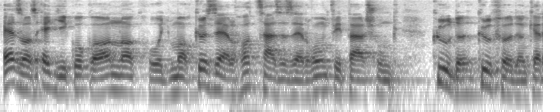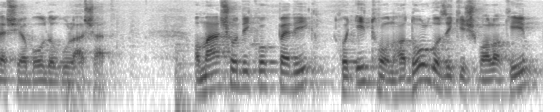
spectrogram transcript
Ez az egyik oka annak, hogy ma közel 600 ezer honfitársunk küld, külföldön keresi a boldogulását. A második ok pedig, hogy itthon, ha dolgozik is valaki,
